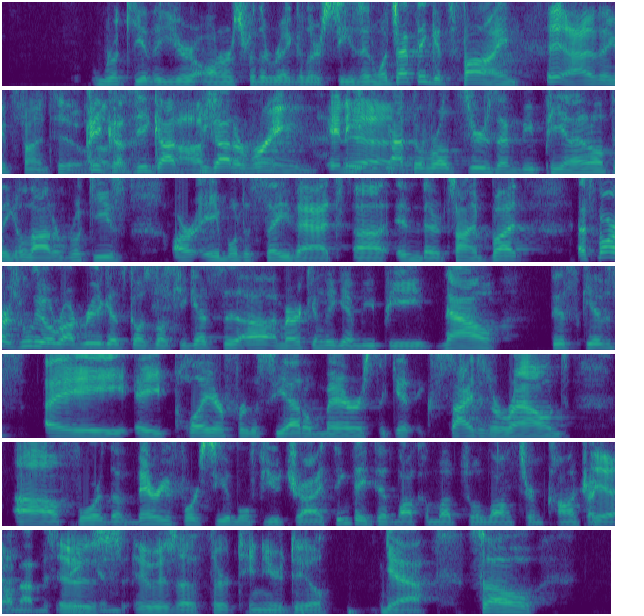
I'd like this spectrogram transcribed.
rookie of the year honors for the regular season, which I think it's fine. Yeah, I think it's fine too. Because he got gosh. he got a ring and yeah. he got the World Series MVP, and I don't think a lot of rookies are able to say that uh, in their time. But as far as Julio Rodriguez goes, look, he gets the uh, American League MVP. Now this gives a a player for the Seattle Mariners to get excited around uh, for the very foreseeable future. I think they did lock him up to a long term contract. Yeah, I'm not mistaken. It was it was a 13 year deal. Yeah. So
